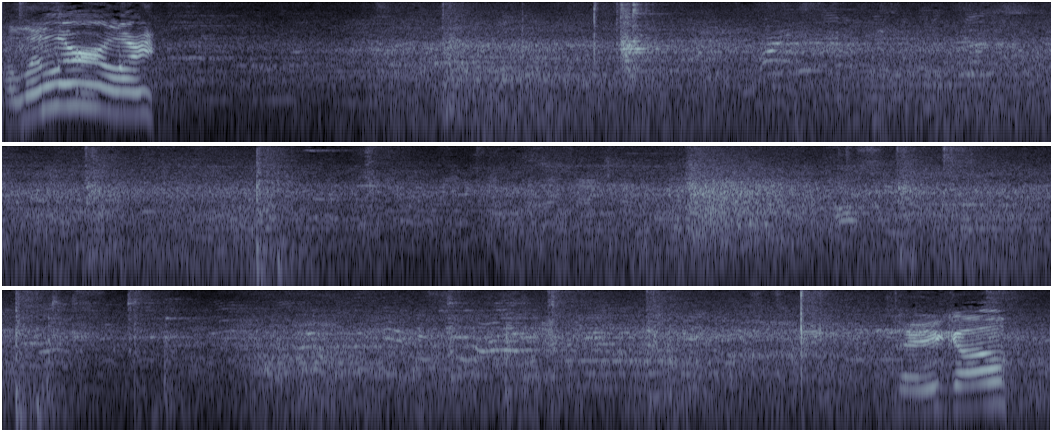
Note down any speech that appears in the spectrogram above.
A little early. There you go.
